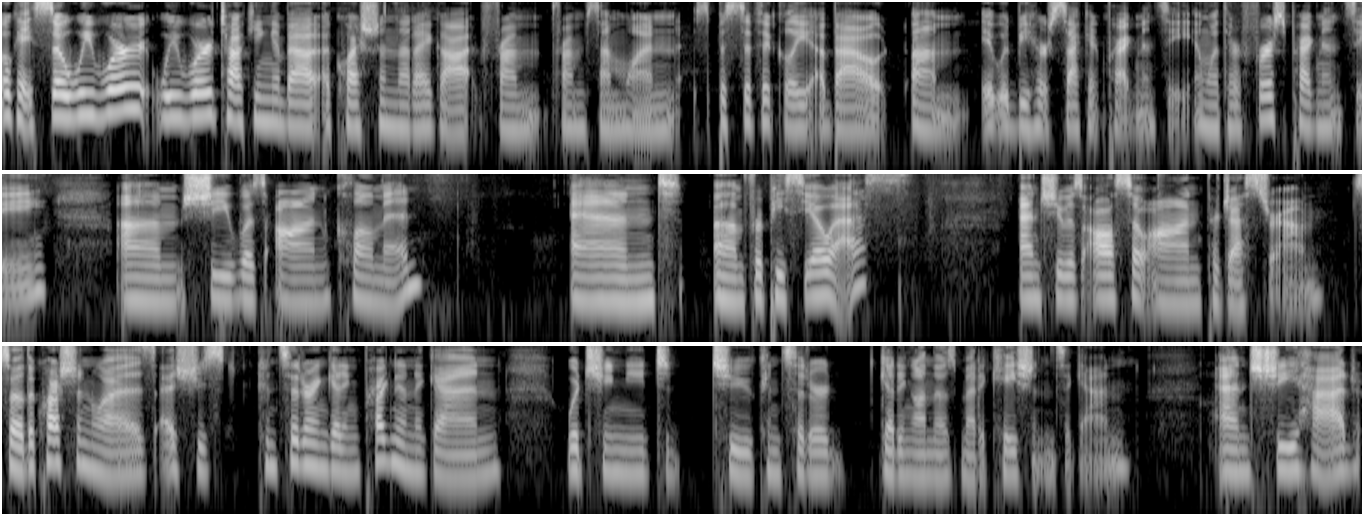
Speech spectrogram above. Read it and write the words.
Okay, so we were we were talking about a question that I got from from someone specifically about um, it would be her second pregnancy, and with her first pregnancy, um, she was on Clomid, and um, for PCOS, and she was also on progesterone. So the question was, as she's considering getting pregnant again, would she need to to consider getting on those medications again? And she had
